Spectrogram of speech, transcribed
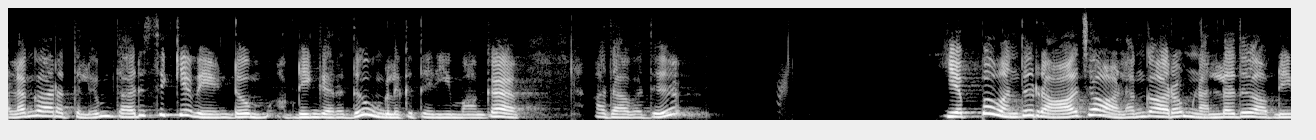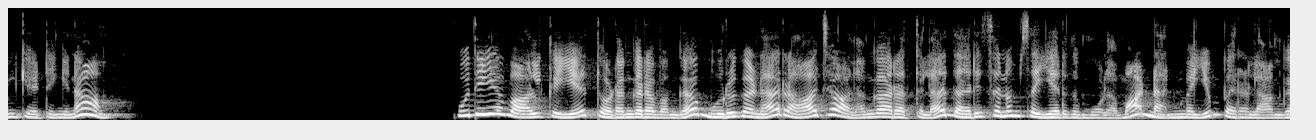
அலங்காரத்திலையும் தரிசிக்க வேண்டும் அப்படிங்கிறது உங்களுக்கு தெரியுமாங்க? அதாவது எப்போ வந்து ராஜ அலங்காரம் நல்லது அப்படின்னு கேட்டிங்கன்னா புதிய வாழ்க்கையை தொடங்குறவங்க முருகனை ராஜ அலங்காரத்தில் தரிசனம் செய்யறது மூலமாக நன்மையும் பெறலாங்க.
